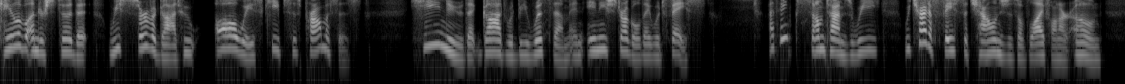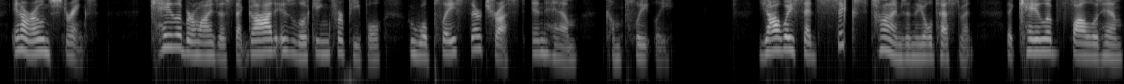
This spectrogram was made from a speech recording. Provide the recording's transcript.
Caleb understood that we serve a God who always keeps his promises. He knew that God would be with them in any struggle they would face. I think sometimes we we try to face the challenges of life on our own, in our own strength. Caleb reminds us that God is looking for people who will place their trust in him completely. Yahweh said 6 times in the Old Testament that Caleb followed him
